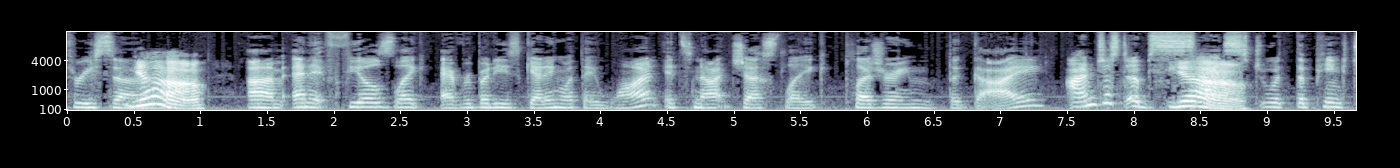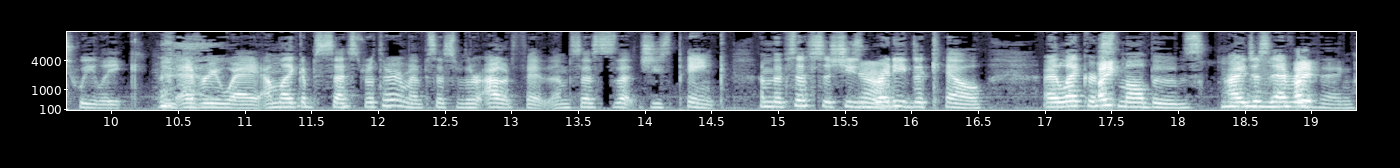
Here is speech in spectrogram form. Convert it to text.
threesome. Yeah. Um, and it feels like everybody's getting what they want. It's not just like pleasuring the guy. I'm just obsessed Yeah. with the pink Twi'lek in every way. I'm like obsessed with her. I'm obsessed with her outfit. I'm obsessed that she's pink. I'm obsessed that she's Yeah. ready to kill. I like her I- small boobs. I just. I- everything.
